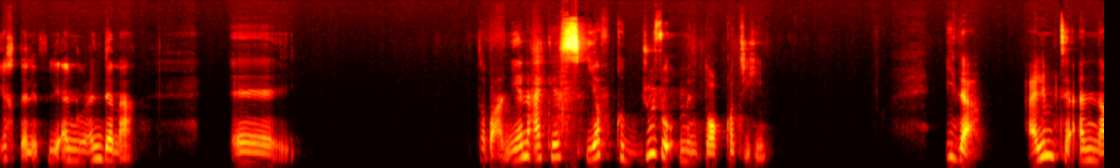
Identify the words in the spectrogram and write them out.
يختلف لأنه عندما آه، طبعا ينعكس يفقد جزء من طاقته. إذا علمت أن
